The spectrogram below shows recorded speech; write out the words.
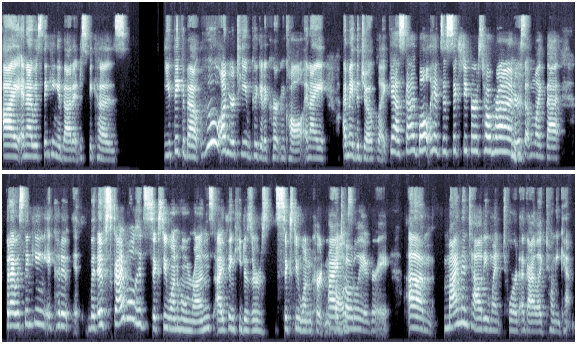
I and I was thinking about it just because you think about who on your team could get a curtain call, and I I made the joke like, yeah, Skye Bolt hits his 61st home run or something like that. But I was thinking it could have with If Skye Bolt hits 61 home runs, I think he deserves 61 curtain I totally agree. Um, my mentality went toward a guy like Tony Kemp,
